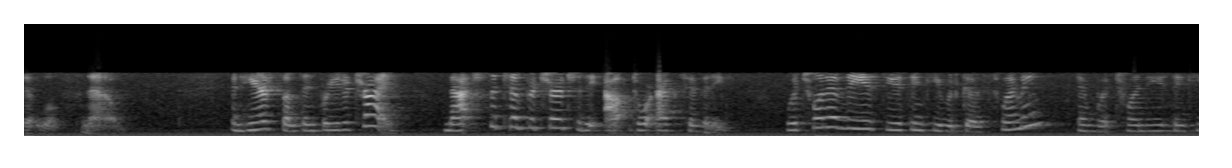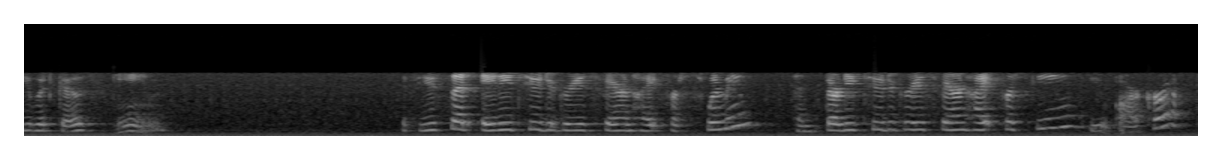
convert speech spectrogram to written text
it will snow. And here's something for you to try. Match the temperature to the outdoor activity. Which one of these do you think you would go swimming and which one do you think you would go skiing? If you said 82 degrees Fahrenheit for swimming and 32 degrees Fahrenheit for skiing, you are correct.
